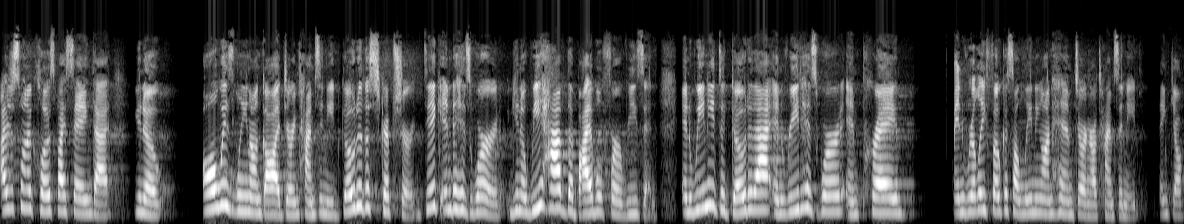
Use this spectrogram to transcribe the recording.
I just wanna close by saying that, you know, always lean on God during times of need. Go to the scripture, dig into His word. You know, we have the Bible for a reason, and we need to go to that and read His word and pray and really focus on leaning on Him during our times of need. Thank y'all.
